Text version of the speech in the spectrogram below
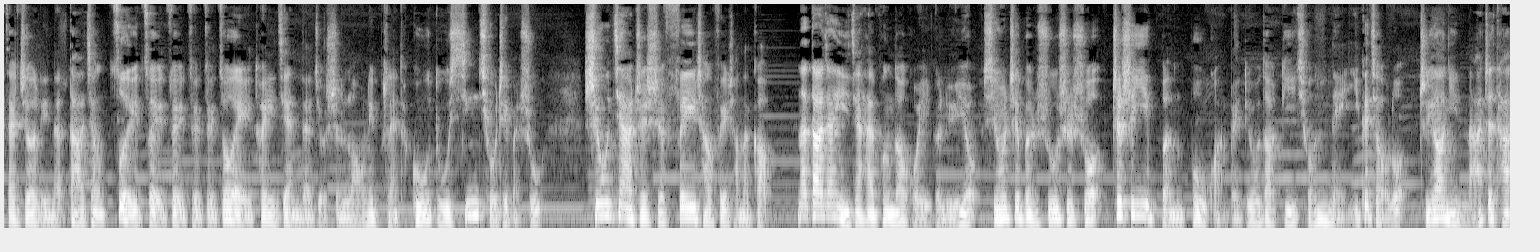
在这里呢，大江最最最最最最推荐的就是《Lonely Planet》孤独星球这本书。实用价值是非常非常的高。那大家以前还碰到过一个驴友，形容这本书是说，这是一本不管被丢到地球哪一个角落，只要你拿着它，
